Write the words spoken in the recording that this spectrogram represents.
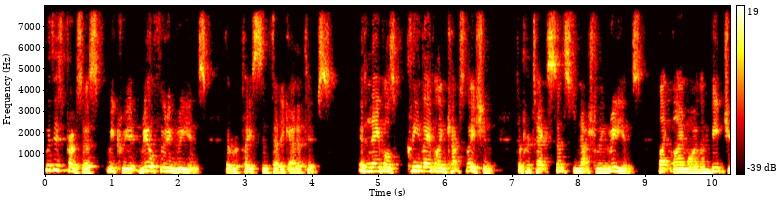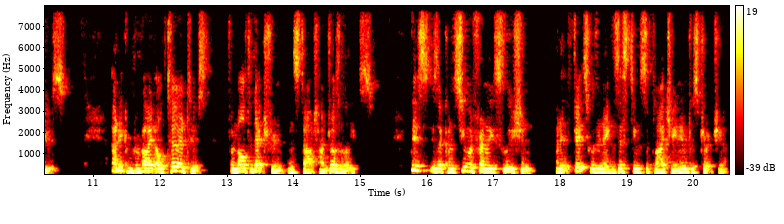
With this process, we create real food ingredients that replace synthetic additives. It enables clean label encapsulation to protect sensitive natural ingredients like lime oil and beet juice. And it can provide alternatives for maltodextrin and starch hydrolysates. This is a consumer-friendly solution and it fits within existing supply chain infrastructure.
